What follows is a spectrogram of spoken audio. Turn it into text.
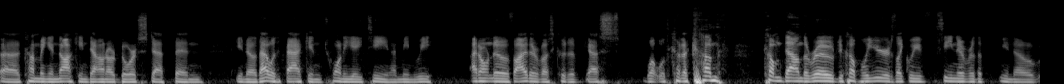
uh, coming and knocking down our doorstep. And you know that was back in 2018. I mean, we I don't know if either of us could have guessed what was going to come come down the road a couple years, like we've seen over the you know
